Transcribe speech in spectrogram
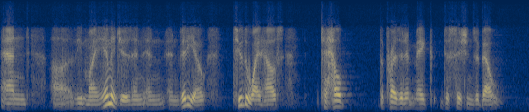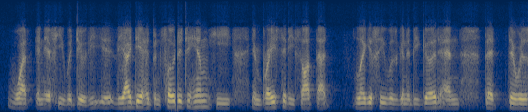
and uh, the, my images and, and, and video to the White House to help the president make decisions about what and if he would do. The, the idea had been floated to him. He embraced it. He thought that legacy was going to be good, and that there was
